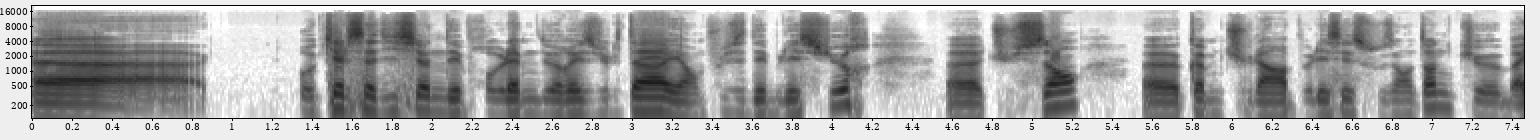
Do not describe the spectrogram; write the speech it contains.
euh, auxquels s'additionnent des problèmes de résultats et en plus des blessures, euh, tu sens, euh, comme tu l'as un peu laissé sous-entendre, que bah,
